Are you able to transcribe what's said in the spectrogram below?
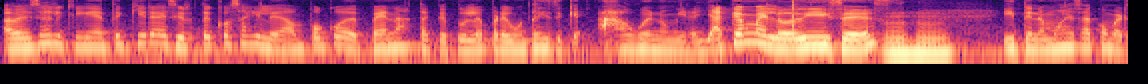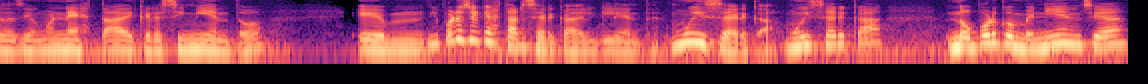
A veces el cliente quiere decirte cosas y le da un poco de pena hasta que tú le preguntas y dice que, ah, bueno, mira, ya que me lo dices y tenemos esa conversación honesta de crecimiento, em, y por eso hay que estar cerca del cliente, muy cerca, muy cerca, no por conveniencia,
